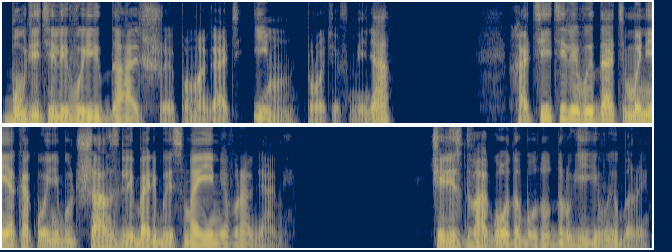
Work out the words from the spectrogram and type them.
будете ли вы и дальше помогать им против меня? Хотите ли вы дать мне какой-нибудь шанс для борьбы с моими врагами? Через два года будут другие выборы.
